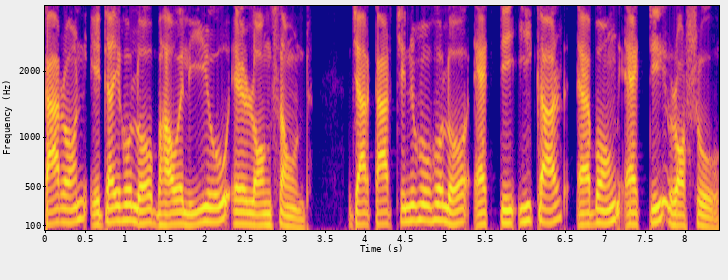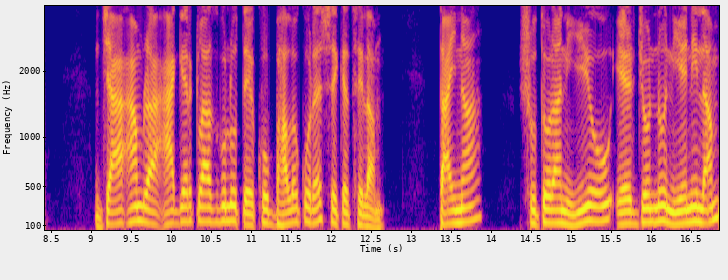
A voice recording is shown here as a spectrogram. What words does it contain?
কারণ এটাই হলো ভাওয়েল ইউ এর লং সাউন্ড, যার কারচিহ্ন হলো একটি ইকার এবং একটি রসু যা আমরা আগের ক্লাসগুলোতে খুব ভালো করে শিখেছিলাম। তাই না? সুতরাং ইউ এর জন্য নিয়ে নিলাম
